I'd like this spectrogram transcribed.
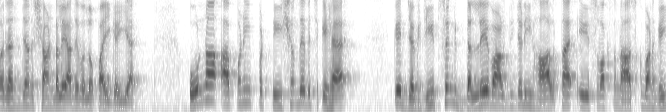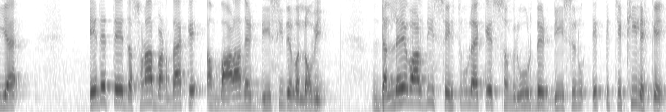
ਰੰਜਨ ਸ਼ਾਂਡਲਿਆ ਦੇ ਵੱਲੋਂ ਪਾਈ ਗਈ ਹੈ। ਉਹਨਾਂ ਆਪਣੀ ਪਟੀਸ਼ਨ ਦੇ ਵਿੱਚ ਕਿਹਾ ਹੈ ਕਿ ਜਗਜੀਤ ਸਿੰਘ ਡੱਲੇਵਾਲ ਦੀ ਜਿਹੜੀ ਹਾਲਤ ਹੈ ਇਸ ਵਕਤ ਨਾਸਕ ਬਣ ਗਈ ਹੈ। ਇਹਦੇ ਤੇ ਦੱਸਣਾ ਬਣਦਾ ਕਿ ਅੰਬਾਲਾ ਦੇ ਡੀਸੀ ਦੇ ਵੱਲੋਂ ਵੀ ਡੱਲੇਵਾਲ ਦੀ ਸਿਹਤ ਨੂੰ ਲੈ ਕੇ ਸੰਗਰੂਰ ਦੇ ਡੀਸੀ ਨੂੰ ਇੱਕ ਚਿੱਠੀ ਲਿਖ ਕੇ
